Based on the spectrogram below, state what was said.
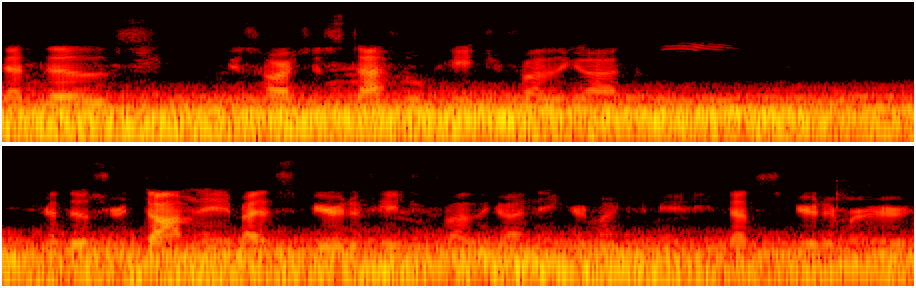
That those whose hearts are stifled with hatred, Father God, that those who are dominated by the spirit of hatred, Father God, and anger in my community, that spirit of murder,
